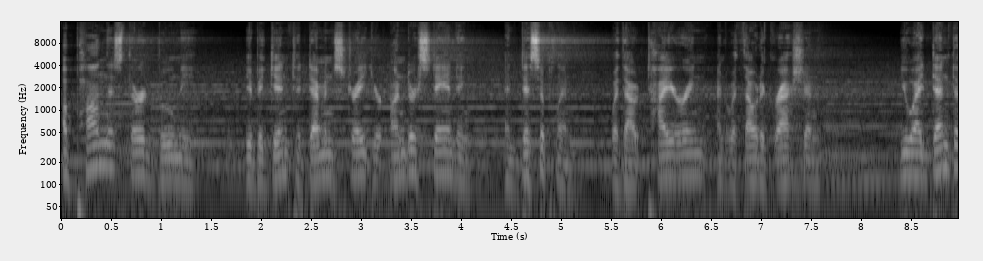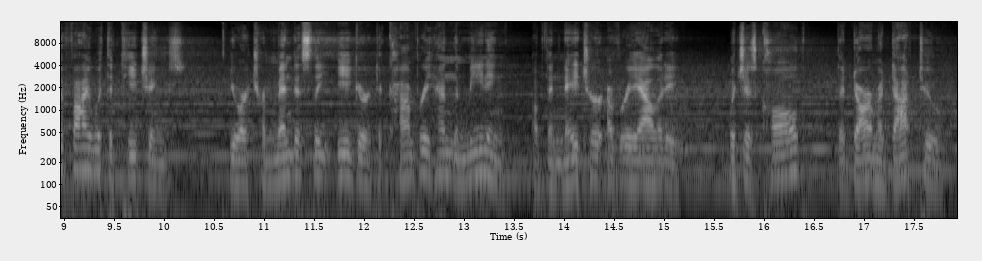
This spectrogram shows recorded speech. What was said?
Upon this third bhumi, you begin to demonstrate your understanding and discipline without tiring and without aggression. You identify with the teachings. You are tremendously eager to comprehend the meaning of the nature of reality, which is called the Dharma Dhatu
